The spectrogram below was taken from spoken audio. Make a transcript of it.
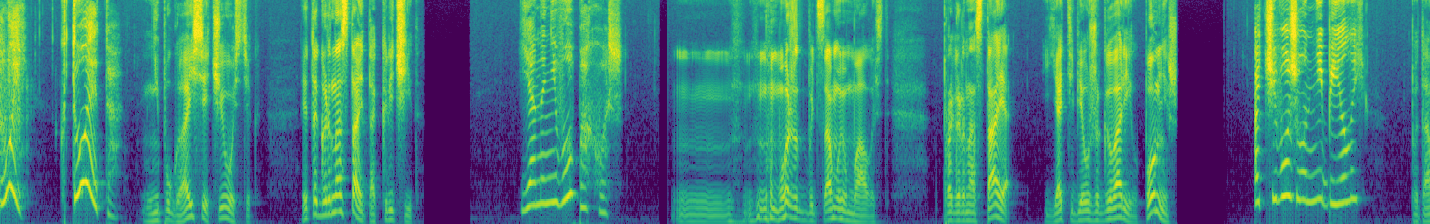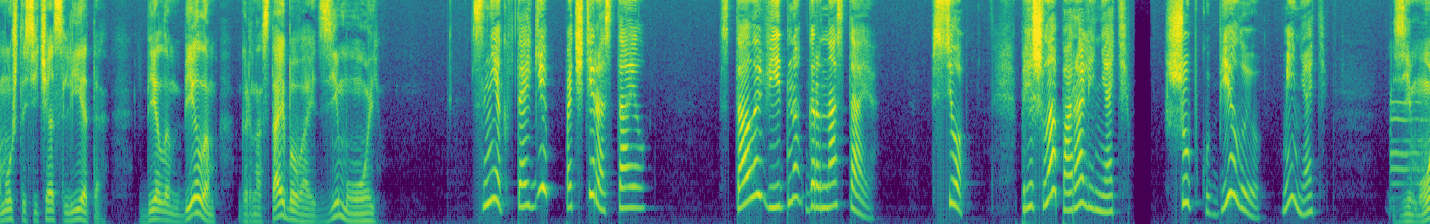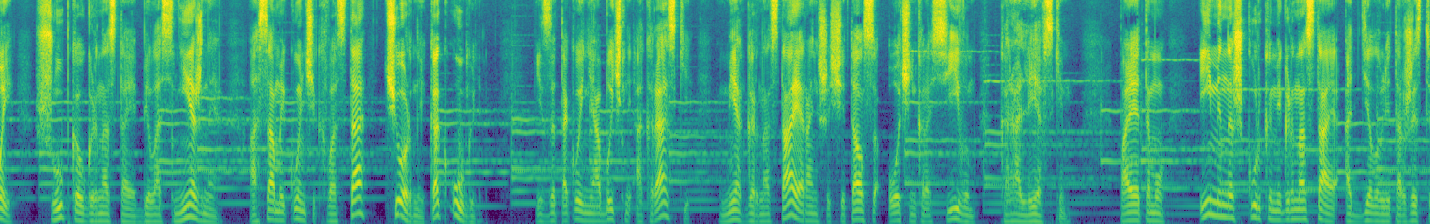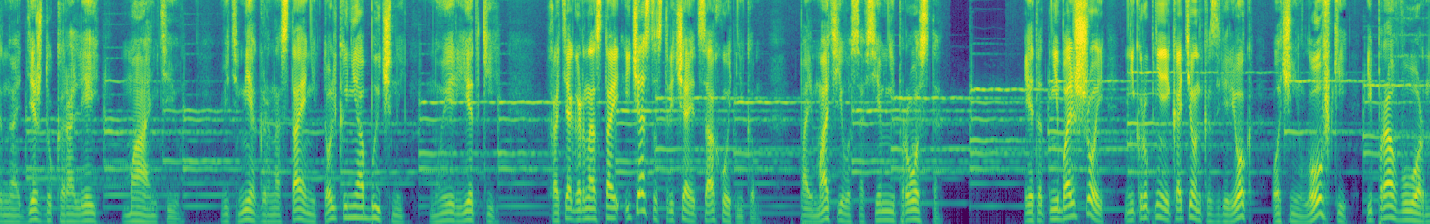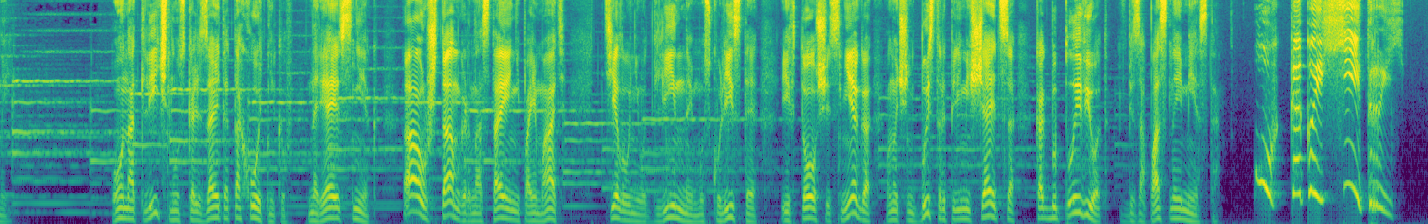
Ой, кто это? Не пугайся, Чевостик Это горностай так кричит Я на него похож? Ну, может быть, самую малость Про горностая я тебе уже говорил, помнишь? А чего же он не белый? Потому что сейчас лето Белым-белым горностай бывает зимой Снег в тайге почти растаял Стало видно горностая Все, пришла пора линять Шубку белую менять Зимой шубка у горностая белоснежная, а самый кончик хвоста черный, как уголь. Из-за такой необычной окраски мех горностая раньше считался очень красивым, королевским. Поэтому именно шкурками горностая отделывали торжественную одежду королей мантию. Ведь мех горностая не только необычный, но и редкий. Хотя горностай и часто встречается охотником, поймать его совсем непросто. Этот небольшой, не крупнее котенка зверек, очень ловкий и проворный. Он отлично ускользает от охотников, ныряя в снег. А уж там горностая не поймать. Тело у него длинное, мускулистое, и в толще снега он очень быстро перемещается, как бы плывет в безопасное место. Ух, какой хитрый!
